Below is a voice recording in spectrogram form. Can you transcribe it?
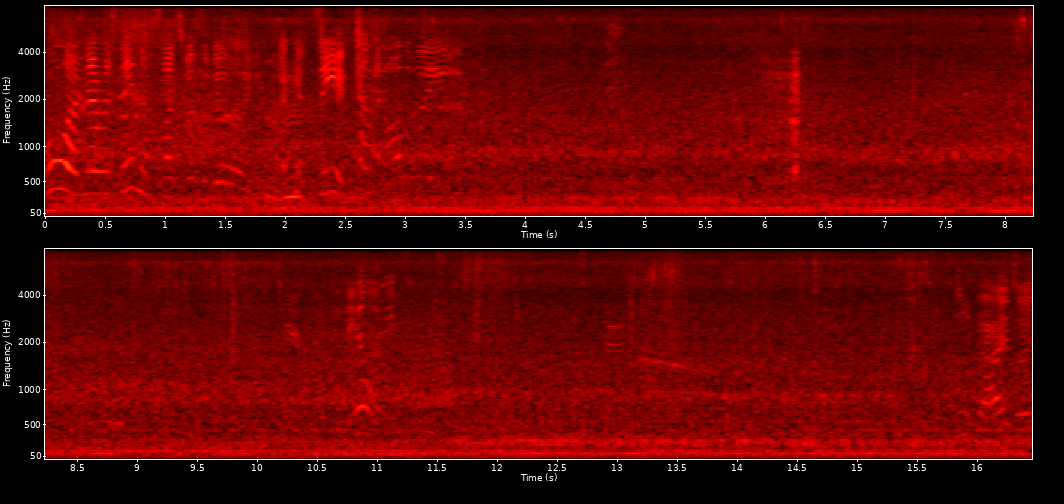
Oh, I've never seen this much visibility. I Mhm. can see it coming all the way up. Feeling it. Little guy, but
